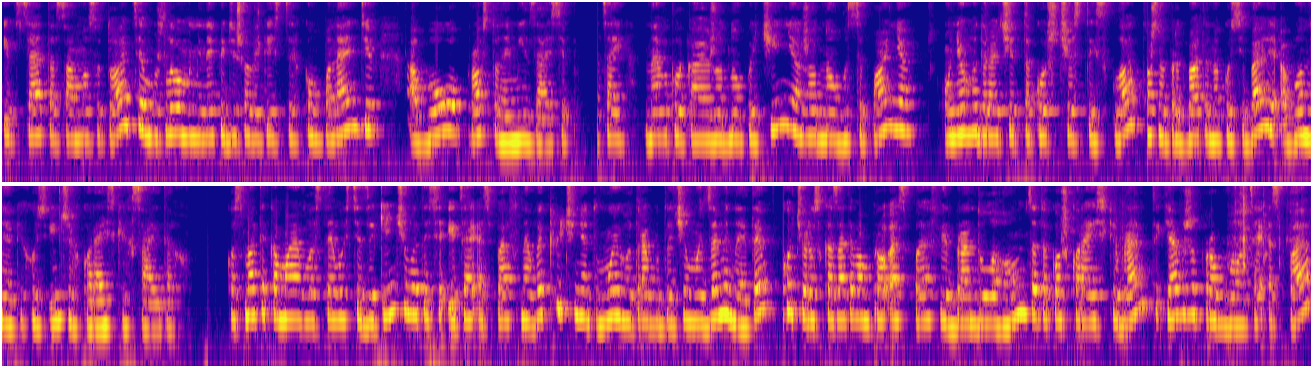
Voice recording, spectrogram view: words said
і все та сама ситуація. Можливо, мені не підійшов якийсь з цих компонентів, або просто не мій засіб. Цей не викликає жодного печіння, жодного висипання. У нього, до речі, також чистий склад можна придбати на Косібелі або на якихось інших корейських сайтах. Косметика має властивості закінчуватися, і цей SPF не виключення, тому його треба буде чимось замінити. Хочу розказати вам про SPF від бренду Lagom. Це також корейський бренд. Я вже пробувала цей SPF,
